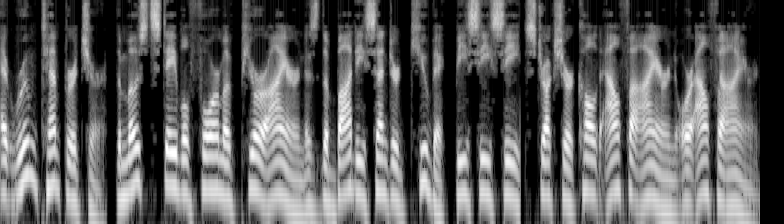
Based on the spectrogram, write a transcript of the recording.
At room temperature, the most stable form of pure iron is the body-centered cubic BCC structure called alpha iron or alpha iron.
